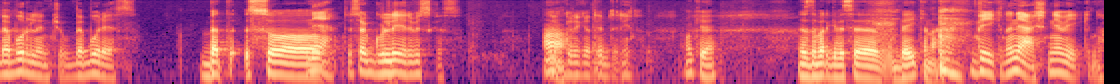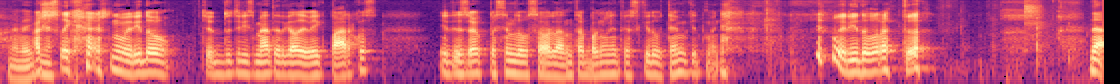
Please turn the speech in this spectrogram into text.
be burlenčių, be burės. bet su... Ne, tiesiog guli ir viskas. A. Kur reikia taip daryti. Okay. Nes dabargi visi veikina. Veikina, ne, aš neveikinu. Neveikini? Aš visą laiką, aš nuvarydavau, čia 2-3 metai atgal įveik parkus ir tiesiog pasimdavau savo lentą banglentę ir skydavau, temkit mane. ir varydavau ratu. Ne,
